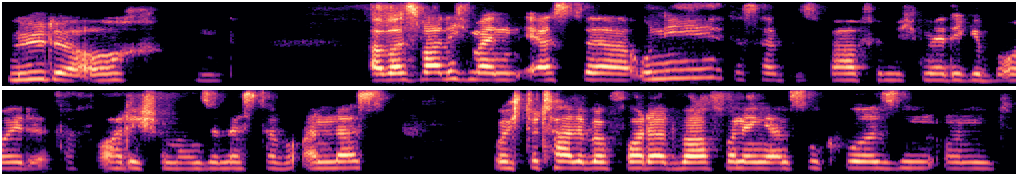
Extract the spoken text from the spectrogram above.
müde auch. Und, aber es war nicht mein erster Uni, deshalb es war für mich mehr die Gebäude. Davor hatte ich schon mal ein Semester woanders, wo ich total überfordert war von den ganzen Kursen und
